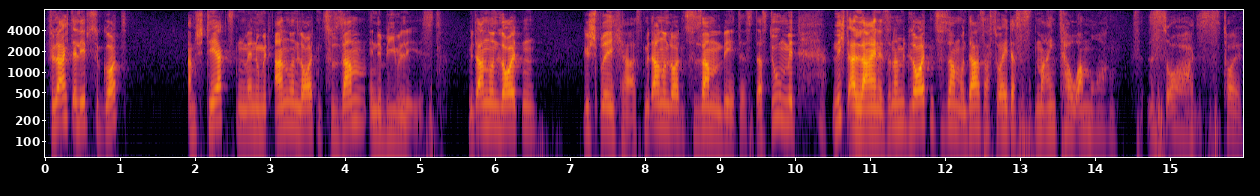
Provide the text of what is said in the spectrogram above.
Vielleicht erlebst du Gott am stärksten, wenn du mit anderen Leuten zusammen in der Bibel liest, mit anderen Leuten Gespräche hast, mit anderen Leuten zusammen betest, dass du mit nicht alleine, sondern mit Leuten zusammen und da sagst du, hey, das ist mein Tau am Morgen. Das ist oh, das ist toll.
